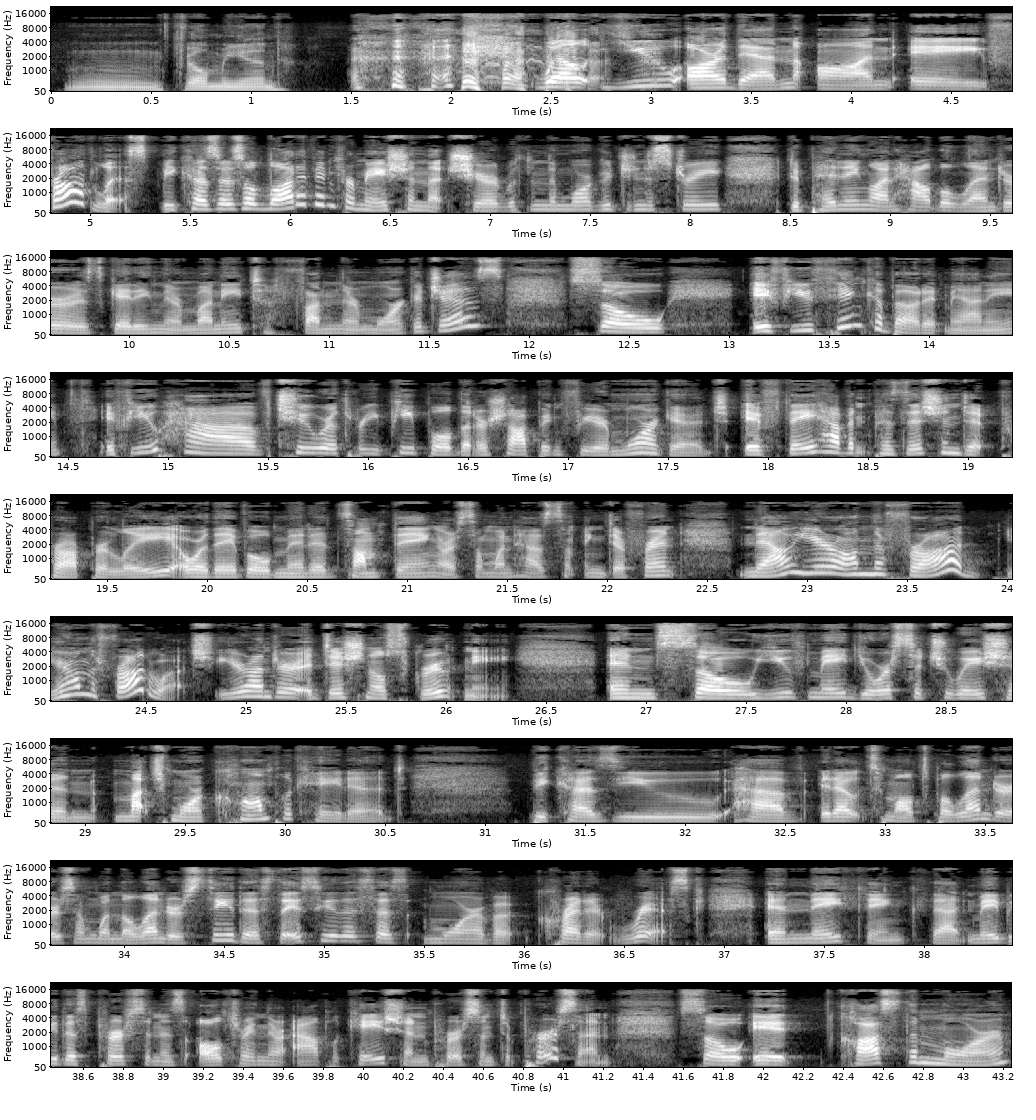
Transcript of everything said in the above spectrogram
Mm, fill me in. well, you are then on a fraud list because there's a lot of information that's shared within the mortgage industry, depending on how the lender is getting their money to fund their mortgages. So if you think about it, Manny, if you have two or three people that are shopping for your mortgage, if they haven't positioned it properly or they've omitted something or someone has something different, now you're on the fraud. You're on the fraud watch. You're under additional scrutiny. And so you've made your situation much more complicated because you have it out to multiple lenders. And when the lenders see this, they see this as more of a credit risk. And they think that maybe this person is altering their application person to person. So it costs them more.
